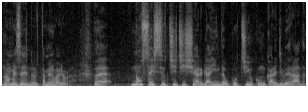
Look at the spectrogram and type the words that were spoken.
não, mas ele não- também não vai jogar. É, não sei se o Tite enxerga ainda o Coutinho como um cara de beirada.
